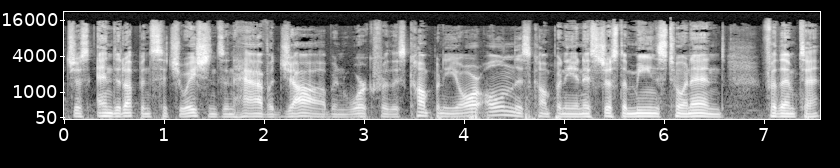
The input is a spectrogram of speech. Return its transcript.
just ended up in situations and have a job and work for this company or own this company and it's just a means to an end for them to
